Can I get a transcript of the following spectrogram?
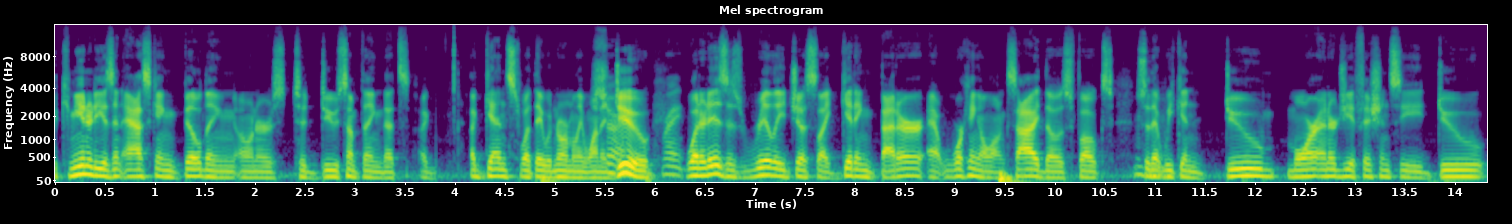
the community isn't asking building owners to do something that's a, against what they would normally want to Sure, do. right. What it is is really just like getting better at working alongside those folks so that we can do more energy efficiency, do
